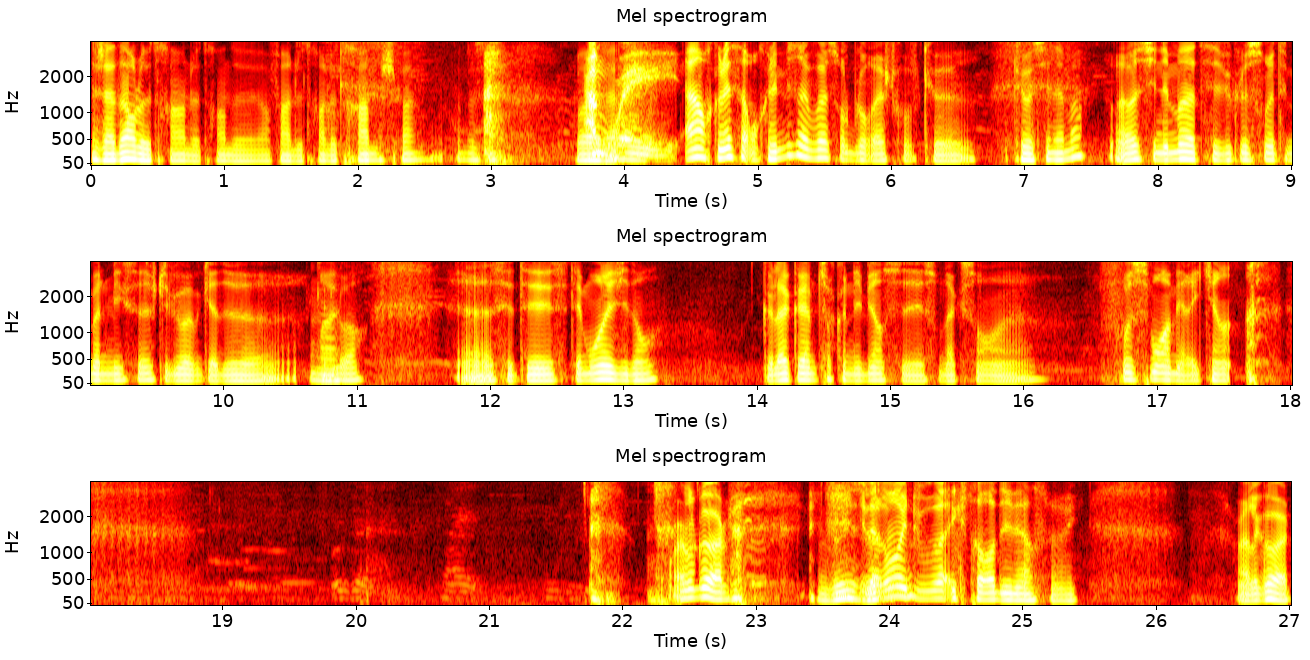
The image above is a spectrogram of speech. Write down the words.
J'adore le train, le train de, enfin le train, le tram, je sais pas. Ouais, Amway Ah, on reconnaît, ça, on reconnaît mieux sa voix sur le Blu-ray, je trouve que. que au cinéma? Ouais, au cinéma, tu sais, vu que le son était mal mixé, je l'ai vu au MK2 euh, Ouais. Loire. Euh, c'était, c'était moins évident. Que là, quand même, tu reconnais bien c'est son accent euh, faussement américain. well good. Oui, Il a vraiment une voix extraordinaire, ce mec. Well good.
